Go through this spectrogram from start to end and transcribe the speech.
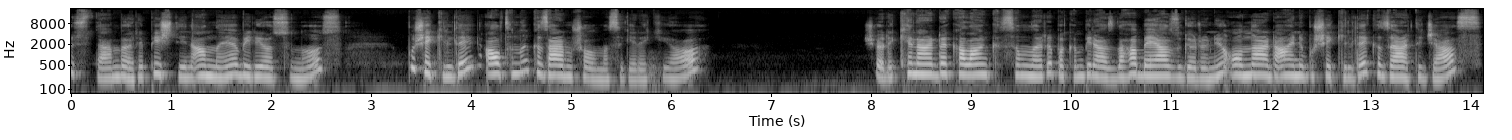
üstten böyle piştiğini anlayabiliyorsunuz. Bu şekilde altının kızarmış olması gerekiyor. Şöyle kenarda kalan kısımları bakın biraz daha beyaz görünüyor. Onlar da aynı bu şekilde kızartacağız.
